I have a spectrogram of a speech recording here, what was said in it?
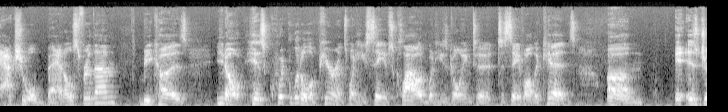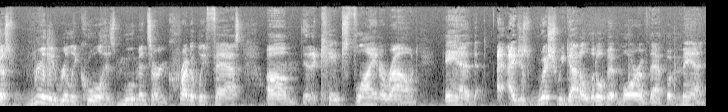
actual battles for them because you know his quick little appearance when he saves cloud when he's going to to save all the kids um it is just really really cool. His movements are incredibly fast. Um the cape's flying around. And I, I just wish we got a little bit more of that. But man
